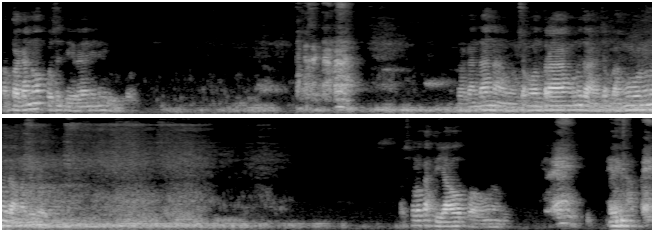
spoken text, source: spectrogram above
Napa sing direni niku? Babakan tanah. Bahkan tanah, sok ngontrak ngono ta, sok bangun ngono ta maksudnya. Terus kalau kadhe ya apa ngono. Eh, eh kabeh.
